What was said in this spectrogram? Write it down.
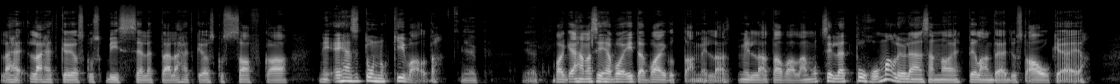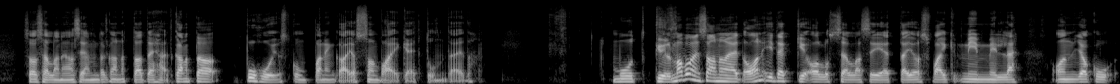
lähe, lähetkö joskus bisselle tai lähetkö joskus safkaa, niin eihän se tunnu kivalta. Jep. Jep. Vaikka eihän mä siihen voi itse vaikuttaa millään, millään tavalla, mutta silleen, että puhumalla yleensä noin tilanteet just aukeaa ja se on sellainen asia, mitä kannattaa tehdä. Että kannattaa puhua just kumppanin kanssa, jos on vaikeita tunteita. Mutta kyllä mä voin sanoa, että on itsekin ollut sellaisia, että jos vaikka Mimmille on joku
